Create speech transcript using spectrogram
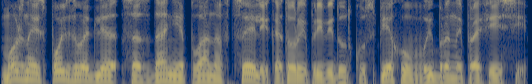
можно использовать для создания планов целей, которые приведут к успеху в выбранной профессии.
